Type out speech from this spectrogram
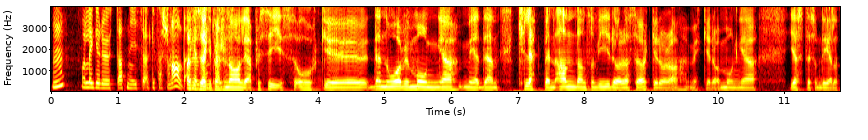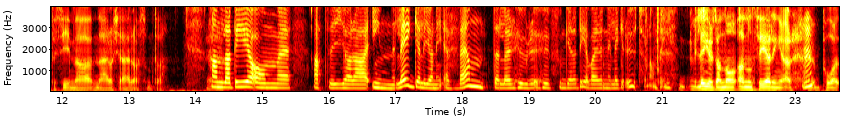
Mm, och lägger ut att ni söker personal där? Att vi söker enkelt. personal, ja precis. Och eh, den når vi många med den Kläppen-andan som vi då, då söker då, då, mycket då. Många gäster som delar till sina nära och kära och sånt där. Handlar det om eh, att göra inlägg eller gör ni event eller hur, hur fungerar det? Vad är det ni lägger ut för någonting? Vi lägger ut annonseringar mm. på,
